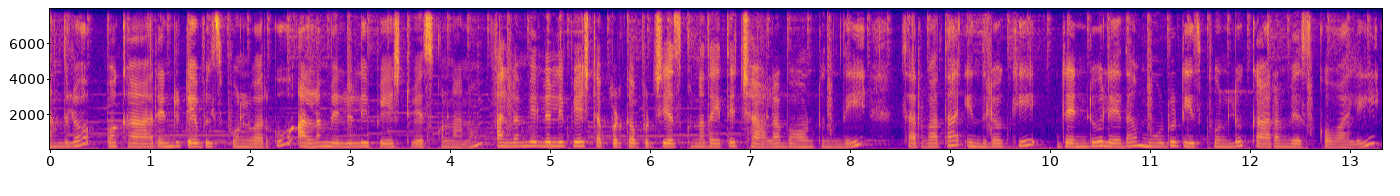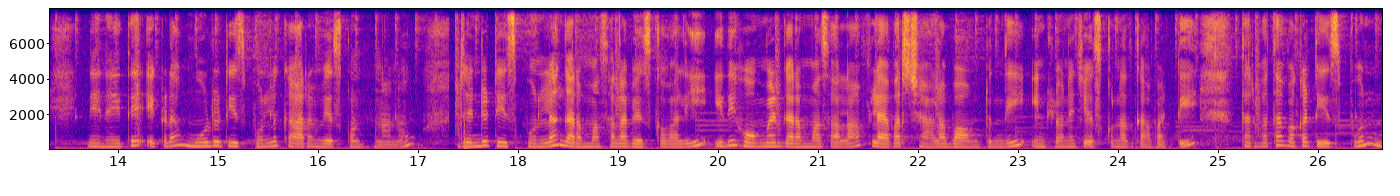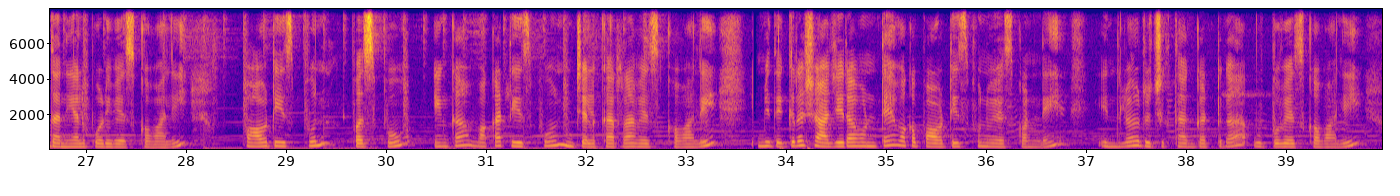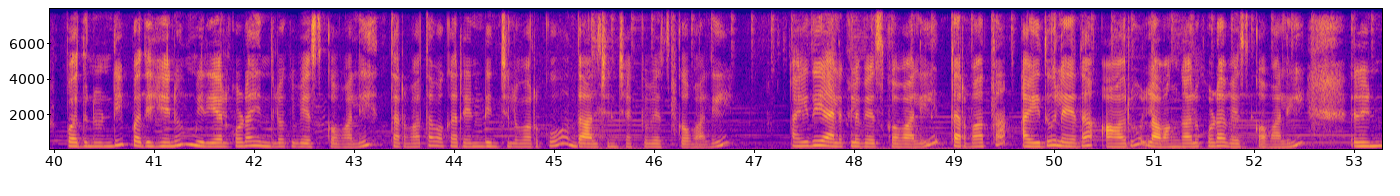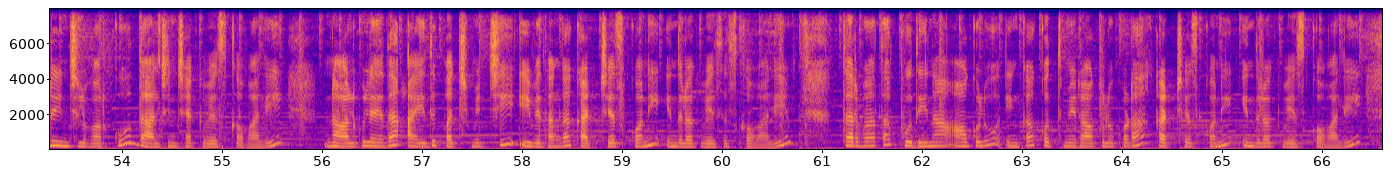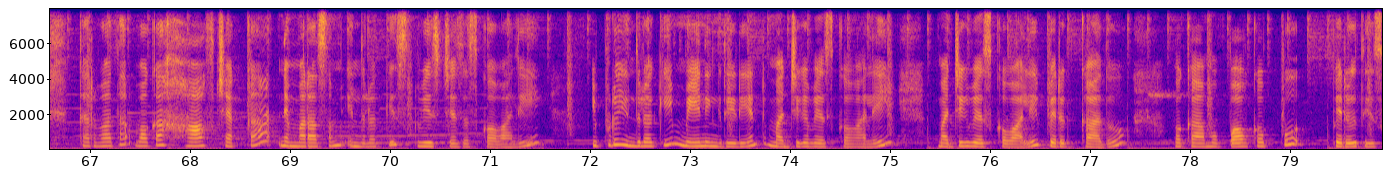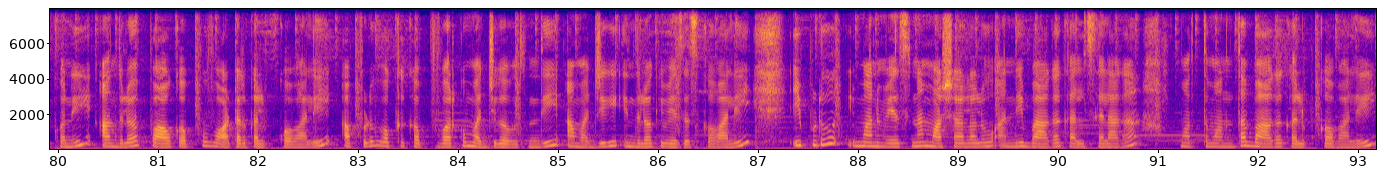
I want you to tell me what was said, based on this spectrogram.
అందులో ఒక రెండు టేబుల్ స్పూన్ల వరకు అల్లం వెల్లుల్లి పేస్ట్ వేసుకున్నాను. అల్లం వెల్లుల్లి పేస్ట్ అప్పటికప్పుడు చేసుకున్నది అయితే చాలా బాగుంటుంది. తర్వాత ఇందులోకి రెండు లేదా మూడు టీ స్పూన్లు కారం వేసుకోవాలి. నేనైతే ఇక్కడ మూడు టీ స్పూన్లు కారం వేసుకుంటున్నాను. రెండు టీ స్పూన్ల గరం మసాలా వేసుకోవాలి. ఇది home made garam masala flavour చాలా బాగుంటుంది ఇంట్లోనే చేసుకున్నది కాబట్టి. తర్వాత ఒక టీ స్పూన్ ధనియాల పొడి వేసుకోవాలి. పావు టీ స్పూన్ పసుపు ఇంకా ఒక టీ స్పూన్ జీలకర్ర వేసుకోవాలి. మీ దగ్గర షాజీరా ఉంటే ఒక పావు టీ స్పూన్ వేసుకోండి. ఇందులో రుచికి తగ్గట్టుగా ఉప్పు వేసుకోవాలి. పది నుండి పదిహేను మిరియాలు కూడా ఇందులోకి వేసుకోవాలి. తర్వాత ఒక రెండించుల వరకు దాల్చిన చెక్క వేసుకోవాలి. ఐదు యాలకులు వేసుకోవాలి. తర్వాత ఐదు లేదా ఆరు లవంగాలు కూడా వేసుకోవాలి. రెండు ఇంచుల వరకు దాల్చిన చెక్క వేసుకోవాలి. నాలుగు లేదా ఐదు పచ్చిమిర్చి ఈ విధంగా కట్ చేసుకొని ఇందులోకి వేసేసుకోవాలి. తర్వాత పుదీనా ఆకులు ఇంకా కొత్తిమీర ఆకులు కూడా కట్ చేసుకొని ఇందులోకి వేసుకోవాలి. తర్వాత ఒక హాఫ్ చెక్క నిమ్మరసం ఇందులోకి స్క్వీజ్ చేసేసుకోవాలి. ఇప్పుడు ఇందులోకి మెయిన్ ఇంగ్రీడియంట్ మజ్జిగ వేసుకోవాలి. మజ్జిగ వేసుకోవాలి పెరుగు కాదు. ఒక ముప్పావు కప్పు పెరుగు తీసుకొని అందులో పావు కప్పు వాటర్ కలుపుకోవాలి. అప్పుడు ఒక కప్పు వరకు మజ్జిగ అవుతుంది. ఆ మజ్జిగ ఇందులోకి వేసేసుకోవాలి. ఇప్పుడు మనం వేసిన మసాలాలు అన్నీ బాగా కలిసేలాగా మొత్తం అంతా బాగా కలుపుకోవాలి.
